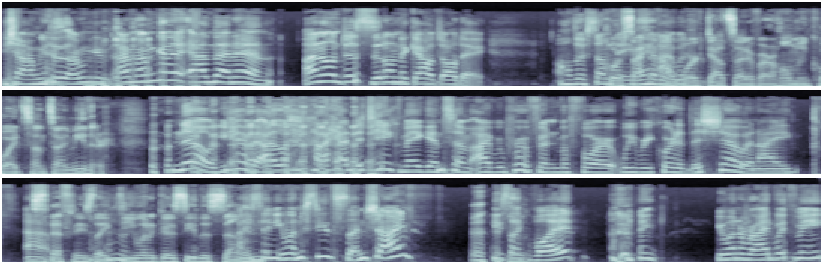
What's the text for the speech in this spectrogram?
Yeah, I'm gonna, I'm gonna, I'm, I'm gonna add that in. I don't just sit on the couch all day. Although some Of course, days I haven't would- worked outside of our home in quite some time either. No, you haven't. I, I had to take Megan some ibuprofen before we recorded this show, and I, um, Stephanie's like, "Do you want to go see the sun?" I said, "You want to see the sunshine?" He's like, "What? Like, you want to ride with me?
